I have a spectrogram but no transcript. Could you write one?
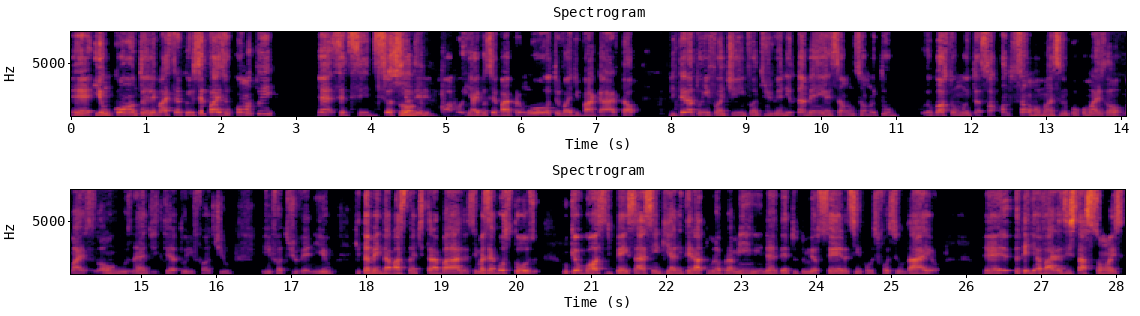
É, e um conto, ele é mais tranquilo. Você faz o conto e né? Você se dissocia Solta. dele logo e aí você vai para um outro, vai devagar tal. Literatura infantil, infantil juvenil também são, são muito. Eu gosto muito, só quando são romances um pouco mais, long, mais longos, né, de literatura infantil, infantil juvenil, que também dá bastante trabalho, assim, mas é gostoso. O que eu gosto de pensar assim que a literatura para mim, né, dentro do meu ser, assim como se fosse um dial, é, eu teria várias estações.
